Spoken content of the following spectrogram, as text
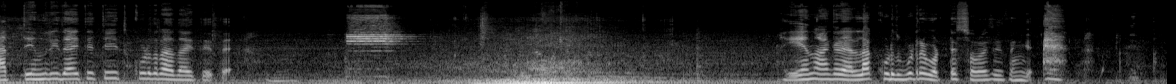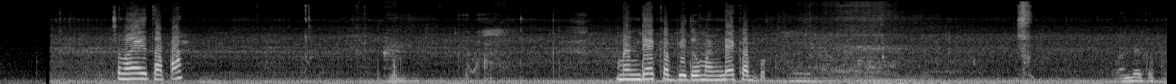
ಅದು ತಿಂದ್ರೆ ಇದಾಯ್ತೈತಿ ಇದು ಕುಡಿದ್ರೆ ಅದಾಯ್ತೈತೆ. ಏನಾಗಲ್ಲ ಎಲ್ಲ ಕುಡಿದ್ಬಿಟ್ರೆ ಹೊಟ್ಟೆ ಸೊರತೈತೆ ಹಂಗೆ. ಚೆನ್ನಾಗೈತಪ್ಪ? ಮಂಡ್ಯ ಕಬ್ಬಿದು, ಮಂಡ್ಯ ಕಬ್ಬು. ಒಂದೇ ಕಪ್ಪು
